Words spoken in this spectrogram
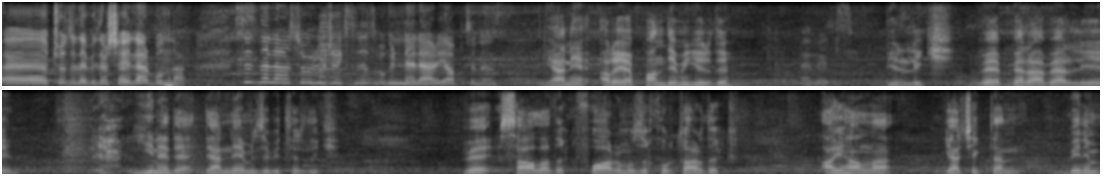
Ee, çözülebilir şeyler bunlar. Siz neler söyleyeceksiniz? Bugün neler yaptınız? Yani araya pandemi girdi. Evet. Birlik ve beraberliği yine de derneğimizi bitirdik. Ve sağladık, fuarımızı kurtardık. Ayhan'la gerçekten benim e,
